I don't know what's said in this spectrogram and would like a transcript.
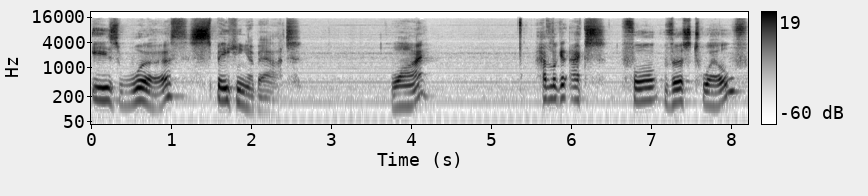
is worth speaking about. Why? Have a look at Acts 4, verse 12.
